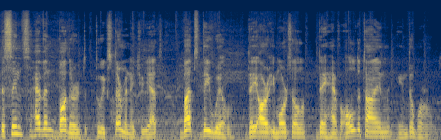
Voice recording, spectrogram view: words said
The synths haven't bothered to exterminate you yet, but they will. They are immortal, they have all the time in the world.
